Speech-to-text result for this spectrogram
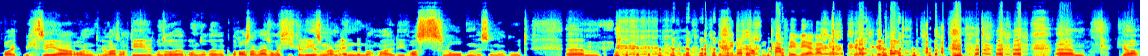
freut mich sehr und du hast auch die unsere unsere Gebrauchsanweisung richtig gelesen. Am Ende nochmal die Hosts loben ist immer gut. Ähm, Wir sehen uns auf dem Kaffee, Vera, gell? ja, genau. ähm, ja.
